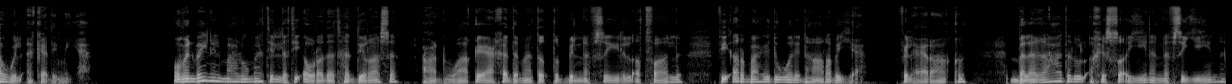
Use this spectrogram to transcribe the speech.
أو الأكاديمية. ومن بين المعلومات التي أوردتها الدراسة عن واقع خدمات الطب النفسي للأطفال في أربع دول عربية في العراق بلغ عدد الأخصائيين النفسيين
